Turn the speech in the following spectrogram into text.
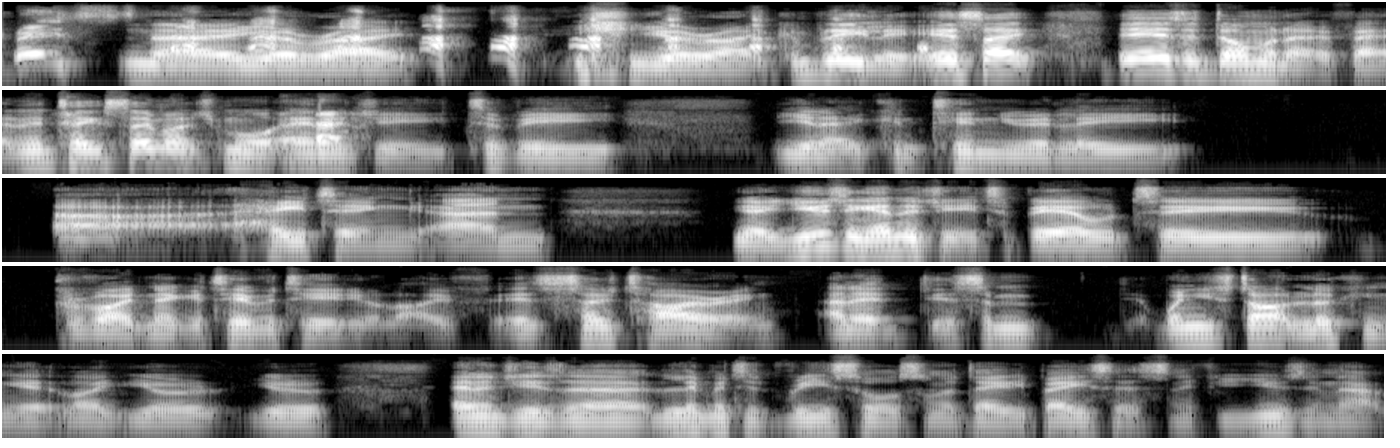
Chris. no, you're right. You're right, completely. It's like it is a domino effect, and it takes so much more energy to be, you know, continually uh, hating and you know using energy to be able to provide negativity in your life. It's so tiring, and it, it's um, when you start looking at like your your energy is a limited resource on a daily basis. And if you're using that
